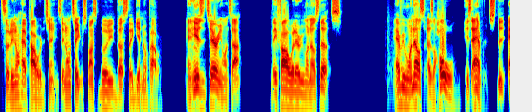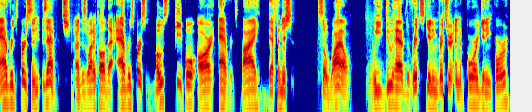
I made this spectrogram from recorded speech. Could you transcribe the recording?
so they don't have power to change. They don't take responsibility, thus, they get no power. And here's the cherry on top they follow what everyone else does. Everyone else as a whole is average. The average person is average. All right, this is why they call it the average person. Most people are average by definition. So while we do have the rich getting richer and the poor getting poorer,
